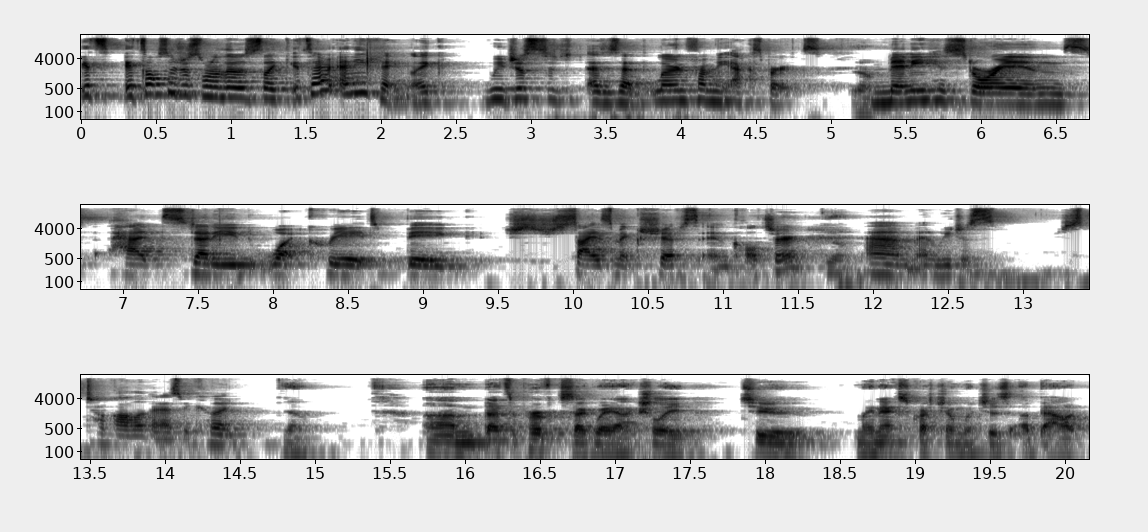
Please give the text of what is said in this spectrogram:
it's it's also just one of those like it's anything like we just as I said learn from the experts. Yeah. Many historians had studied what creates big seismic shifts in culture, Yeah. um, and we just just took all of it as we could. Um, that's a perfect segue, actually, to my next question, which is about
